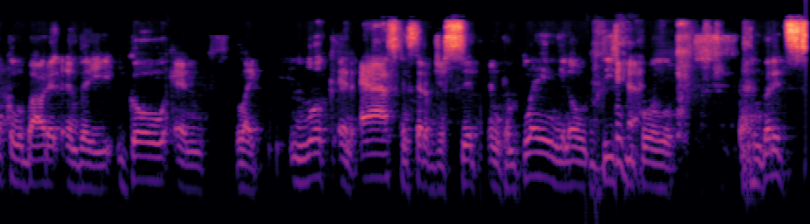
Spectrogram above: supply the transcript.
vocal about it and they go and like look and ask instead of just sit and complain. You know, these Yeah. people. But it's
